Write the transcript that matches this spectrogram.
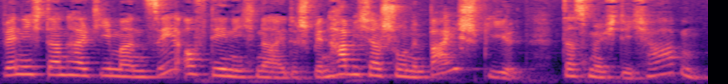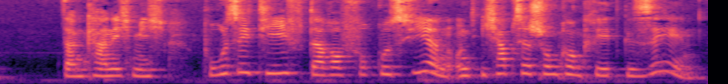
wenn ich dann halt jemanden sehe, auf den ich neidisch bin, habe ich ja schon ein Beispiel. Das möchte ich haben. Dann kann ich mich positiv darauf fokussieren. Und ich habe es ja schon konkret gesehen.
